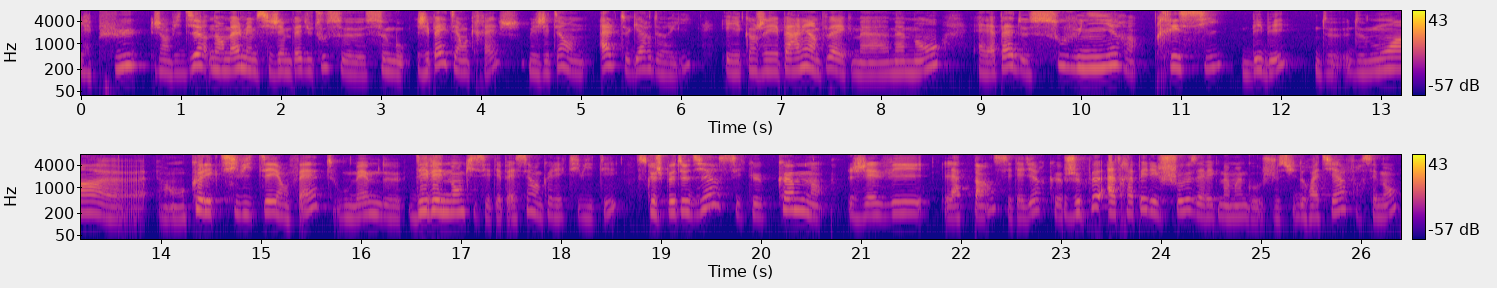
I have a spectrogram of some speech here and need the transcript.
la plus, j'ai envie de dire, normale, même si j'aime pas du tout ce, ce mot. J'ai pas été en crèche, mais j'étais en halte garderie. Et quand j'ai parlé un peu avec ma maman, elle n'a pas de souvenir précis bébé de, moi euh, en collectivité en fait, ou même d'événements qui s'étaient passés en collectivité. Ce que je peux te dire, c'est que comme j'avais la pince, c'est-à-dire que je peux attraper les choses avec ma main gauche. Je suis droitière forcément,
